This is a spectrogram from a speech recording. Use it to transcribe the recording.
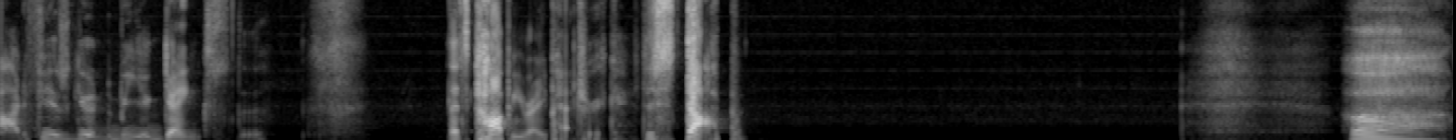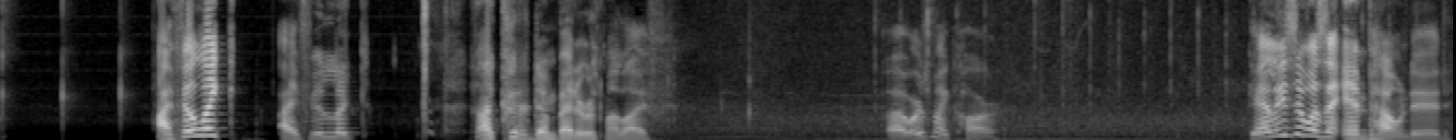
God, it feels good to be a gangster. That's copyright, Patrick. Just stop. Ah. I feel like I feel like I could have done better with my life. Uh, where's my car? Okay, at least it wasn't impounded.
